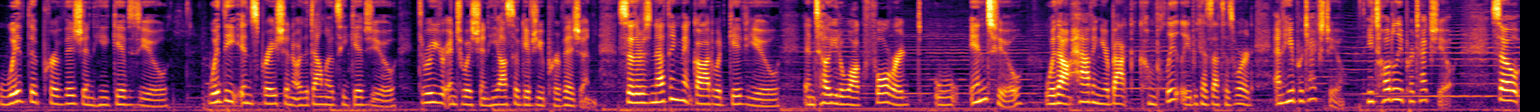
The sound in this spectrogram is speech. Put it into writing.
with the provision he gives you with the inspiration or the downloads he gives you through your intuition, he also gives you provision. So there's nothing that God would give you and tell you to walk forward into without having your back completely because that's his word and he protects you. He totally protects you. So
